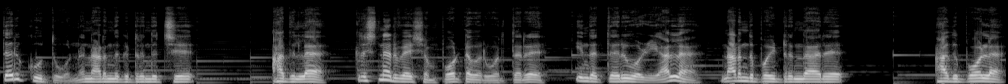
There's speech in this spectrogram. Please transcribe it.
தெருக்கூத்து ஒன்று நடந்துகிட்டு இருந்துச்சு. அதுல கிருஷ்ணர் வேஷம் போட்டவர் ஒருத்தர் இந்த தெரு வழியால நடந்து போயிட்டு இருந்தாரு அதுபோல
